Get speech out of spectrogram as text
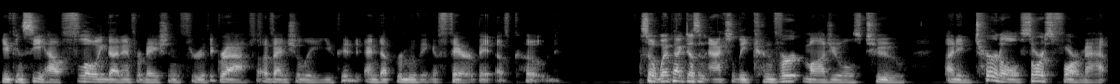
You can see how flowing that information through the graph, eventually you could end up removing a fair bit of code. So Webpack doesn't actually convert modules to an internal source format.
